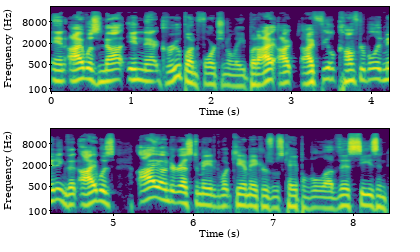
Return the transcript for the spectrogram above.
And I was not in that group, unfortunately. But I, I, I feel comfortable admitting that I was I underestimated what Cam Akers was capable of this season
